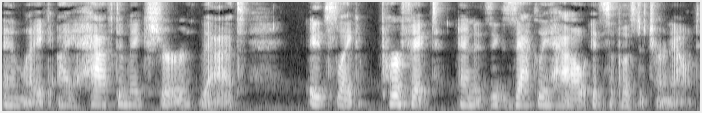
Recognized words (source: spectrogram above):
and like I have to make sure that it's like perfect and it's exactly how it's supposed to turn out.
